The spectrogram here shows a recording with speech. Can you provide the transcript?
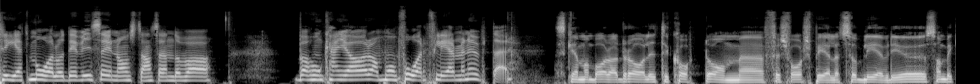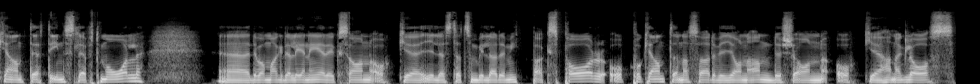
3-1 mål. Och det visar ju någonstans ändå vad, vad hon kan göra om hon får fler minuter. Ska man bara dra lite kort om eh, försvarsspelet så blev det ju som bekant ett insläppt mål. Eh, det var Magdalena Eriksson och eh, Ilestedt som bildade mittbackspar och på kanterna så hade vi John Andersson och eh, Hanna Glas.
